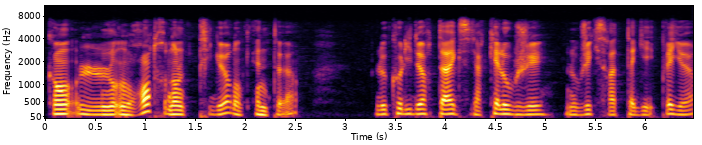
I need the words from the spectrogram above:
Quand on rentre dans le trigger, donc enter, le collider tag, c'est-à-dire quel objet, l'objet qui sera tagué player,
